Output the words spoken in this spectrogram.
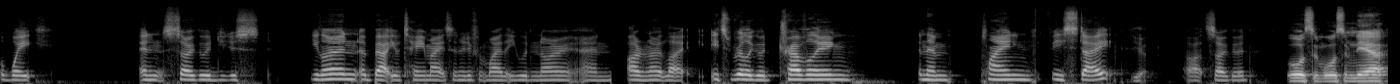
a week, and it's so good. You just you learn about your teammates in a different way that you wouldn't know, and I don't know, like it's really good traveling, and then playing for your state. Yeah. Oh, it's so good. Awesome, awesome. Now,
